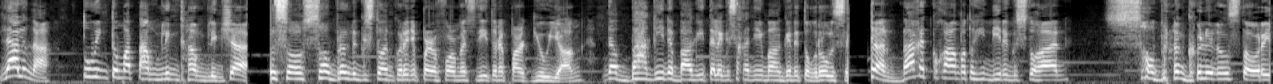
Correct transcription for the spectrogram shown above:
lalo na tuwing tumatumbling-tumbling siya. Also, sobrang nagustuhan ko rin yung performance dito ng Park Yoo-young na bagay na bagay talaga sa kanya yung mga ganitong roles. Yan, bakit ko kamo to hindi nagustuhan? Sobrang gulo ng story.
